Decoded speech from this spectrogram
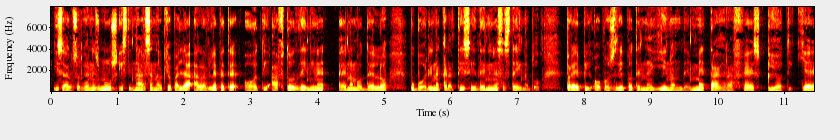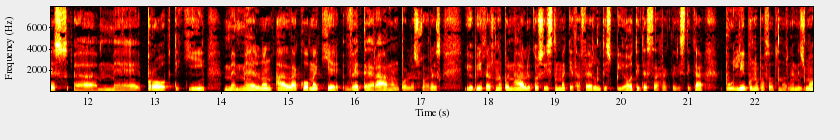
ή σε άλλους οργανισμούς ή στην Arsenal πιο παλιά, αλλά βλέπετε ότι αυτό δεν είναι ένα μοντέλο που μπορεί να κρατήσει, δεν είναι sustainable. Πρέπει οπωσδήποτε να γίνονται μεταγραφές ποιοτικές, ε, με προοπτική, με μέλλον, αλλά ακόμα και βετεράνων πολλές φορές, οι οποίοι θα έρθουν από ένα άλλο οικοσύστημα και θα φέρουν τις ποιότητες, τα χαρακτηριστικά που λείπουν από αυτόν τον οργανισμό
